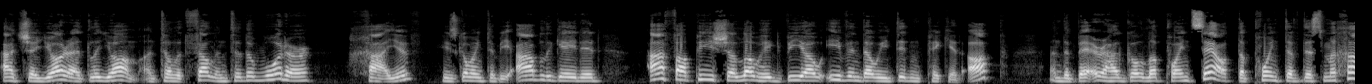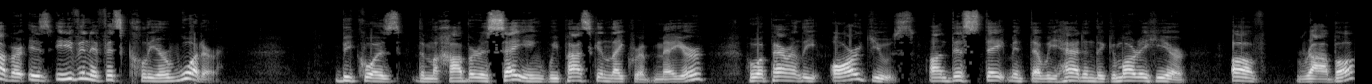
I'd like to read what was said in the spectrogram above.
at shayored liyam, until it fell into the water, chayiv, he's going to be obligated, afal pi shalo higbio, even though he didn't pick it up. And the Be'er Hagola points out the point of this mechaber is even if it's clear water. Because the mechaber is saying, we paskin like Reb Meir, who apparently argues on this statement that we had in the Gemara here of Rabbah,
